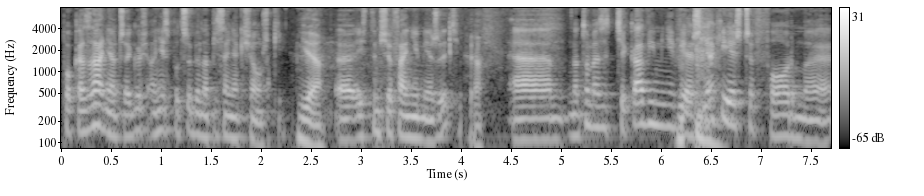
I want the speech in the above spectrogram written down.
pokazania czegoś, a nie z potrzeby napisania książki. Yeah. I z tym się fajnie mierzyć. Yeah. Natomiast ciekawi mnie, wiesz, jakie jeszcze formy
